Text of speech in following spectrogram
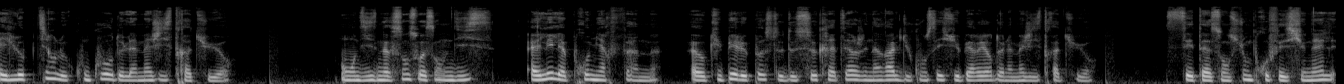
elle obtient le concours de la magistrature. En 1970, elle est la première femme à occuper le poste de secrétaire général du Conseil supérieur de la magistrature. Cette ascension professionnelle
